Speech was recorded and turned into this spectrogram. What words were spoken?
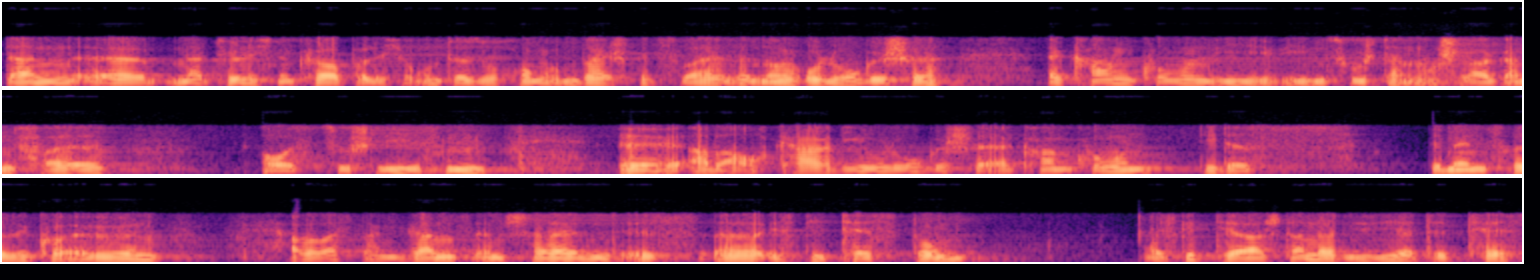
dann äh, natürlich eine körperliche Untersuchung, um beispielsweise neurologische Erkrankungen wie, wie einen Zustand nach Schlaganfall auszuschließen, äh, aber auch kardiologische Erkrankungen, die das Demenzrisiko erhöhen, aber was dann ganz entscheidend ist, äh, ist die Testung. Es gibt ja standardisierte Tests,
